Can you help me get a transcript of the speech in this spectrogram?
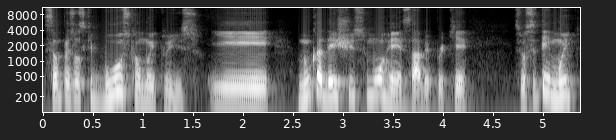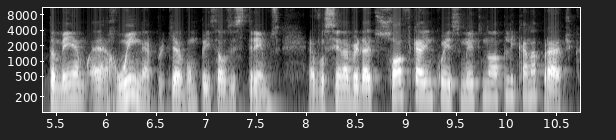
São pessoas que buscam muito isso. E nunca deixe isso morrer, sabe? Porque se você tem muito, também é, é, ruim, né? Porque vamos pensar os extremos. É você, na verdade, só ficar em conhecimento e não aplicar na prática.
